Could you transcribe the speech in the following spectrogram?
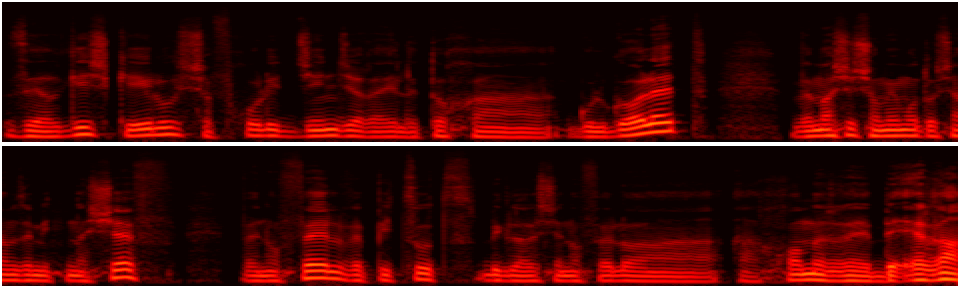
זה הרגיש כאילו שפכו לי ginger ale לתוך הגולגולת, ומה ששומעים אותו שם זה מתנשף ונופל, ופיצוץ בגלל שנופל לו החומר אה, בעירה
